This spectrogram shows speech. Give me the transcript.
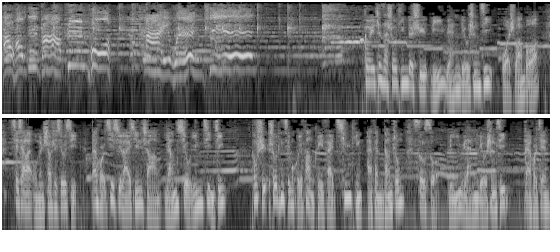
好好的打拼来问天各位正在收听的是梨园留声机，我是王博。接下来我们稍事休息，待会儿继续来欣赏杨秀英进京。同时，收听节目回放可以在蜻蜓 FM 当中搜索“梨园留声机”。待会儿见。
